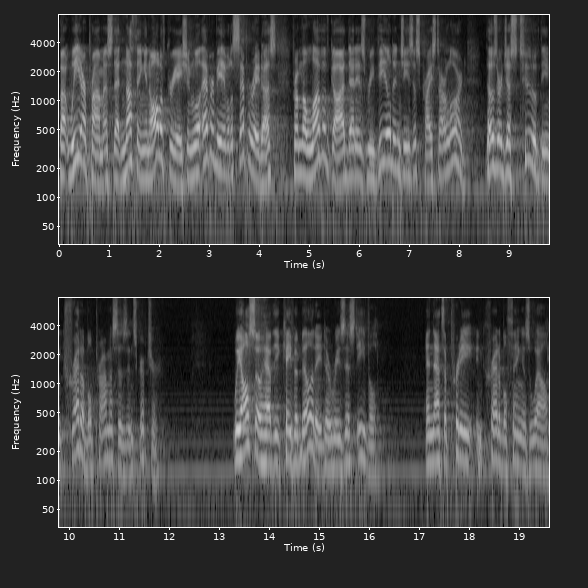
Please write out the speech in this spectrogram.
But we are promised that nothing in all of creation will ever be able to separate us from the love of God that is revealed in Jesus Christ our Lord. Those are just two of the incredible promises in Scripture. We also have the capability to resist evil, and that's a pretty incredible thing as well.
